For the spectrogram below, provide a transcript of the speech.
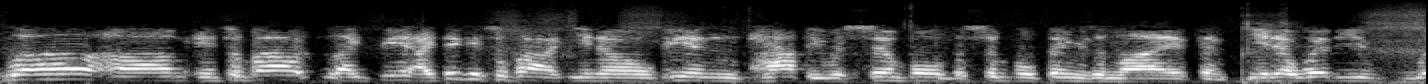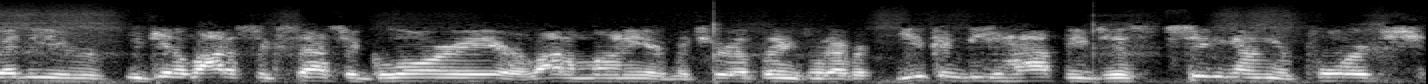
well, um, it's about like being. I think it's about you know being happy with simple, the simple things in life, and you know whether you whether you you get a lot of success or glory or a lot of money or material things, whatever. You can be happy just sitting on your porch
